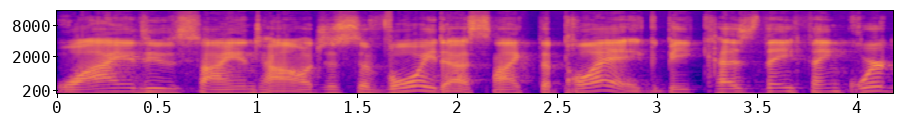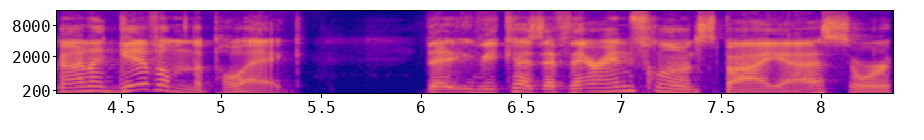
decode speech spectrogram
Why do Scientologists avoid us like the plague? Because they think we're going to give them the plague. That because if they're influenced by us or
